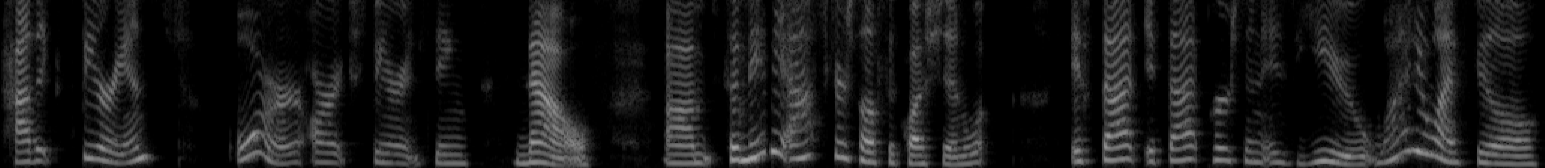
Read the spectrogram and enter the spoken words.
have experienced or are experiencing now. Um, so maybe ask yourself the question: What if that if that person is you? Why do I feel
